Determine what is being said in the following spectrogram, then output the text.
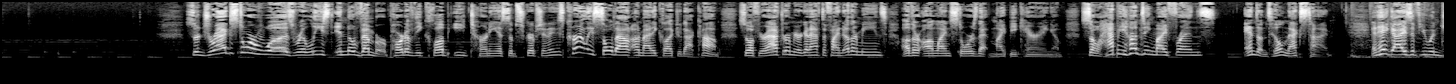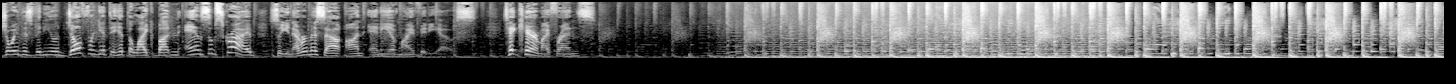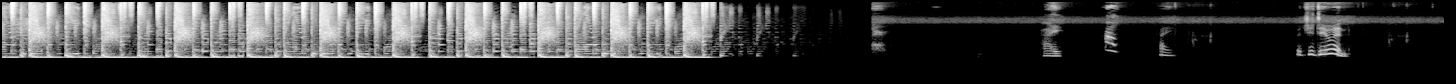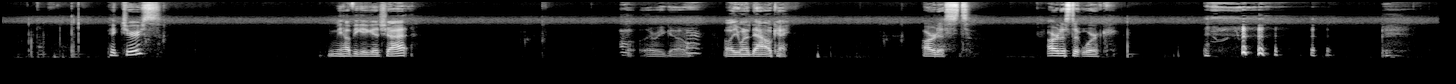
So Dragstor was released in November, part of the Club Eternia subscription, and he's currently sold out on MattyCollector.com. So if you're after him, you're going to have to find other means, other online stores that might be carrying him. So happy hunting, my friends! And until next time. And hey guys, if you enjoyed this video, don't forget to hit the like button and subscribe so you never miss out on any of my videos. Take care, my friends. What you doing? Pictures? Let me help you get a good shot. Oh, there we go. Oh, you want it down? Okay. Artist. Artist at work.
